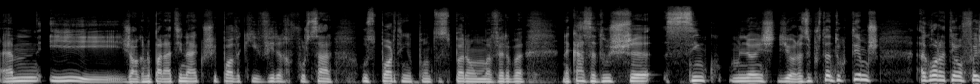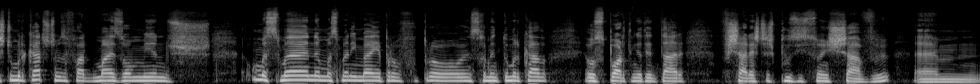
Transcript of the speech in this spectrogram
um, e joga no Panathinaikos e pode aqui vir a reforçar o Sporting. Aponta-se para uma verba na casa dos uh, 5 milhões de euros. E portanto, o que temos agora até ao fecho do mercado, estamos a falar de mais ou menos uma semana, uma semana e meia para o, para o encerramento do mercado, é o Sporting a tentar fechar estas posições-chave, um,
